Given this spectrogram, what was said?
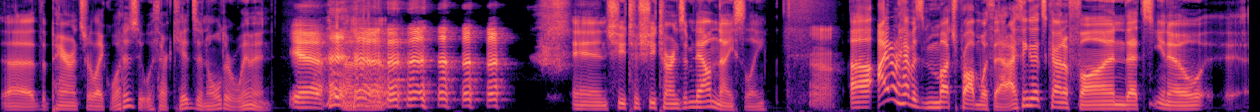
uh, the parents are like, "What is it with our kids and older women?" Yeah. and she t- she turns him down nicely. Uh, I don't have as much problem with that. I think that's kind of fun. That's you know, uh,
